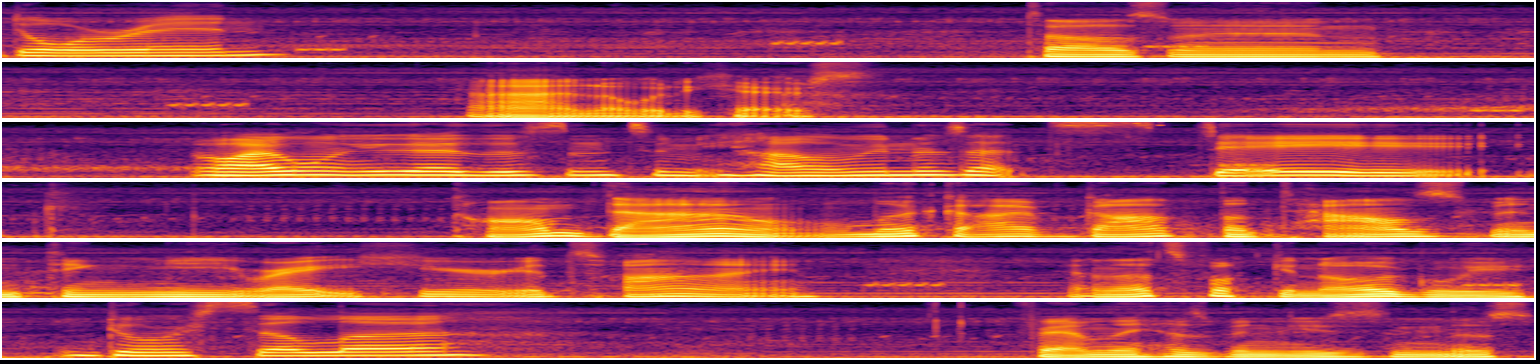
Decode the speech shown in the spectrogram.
Doran. Talisman. Ah, nobody cares. Why won't you guys listen to me? Halloween is at stake. Calm down. Look, I've got the talisman thingy right here. It's fine. And that's fucking ugly. Dorsilla. Family has been using this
